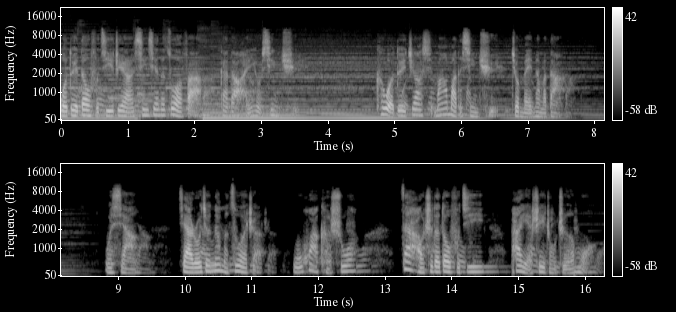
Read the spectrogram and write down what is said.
我对豆腐鸡这样新鲜的做法感到很有兴趣，可我对 Josh 妈妈的兴趣就没那么大。我想，假如就那么做着，无话可说，再好吃的豆腐鸡，怕也是一种折磨。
